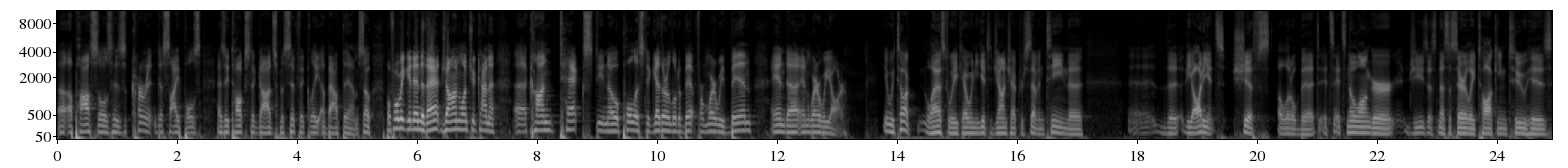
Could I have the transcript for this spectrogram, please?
uh, apostles, his current disciples, as he talks to God specifically about them. So before we get into that, John, why don't you kind of uh, context, you know, pull us together a little bit from where we've been and uh, and where we are. Yeah, we talked last week how when you get to John chapter 17, the uh, the the audience shifts a little bit. It's it's no longer Jesus necessarily talking to his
